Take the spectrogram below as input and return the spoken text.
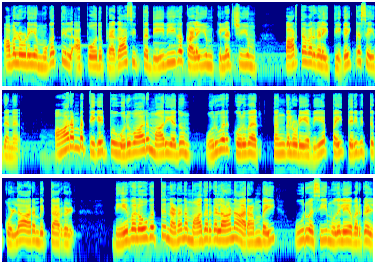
அவளுடைய முகத்தில் அப்போது பிரகாசித்த தெய்வீக கலையும் கிளர்ச்சியும் பார்த்தவர்களை திகைக்க செய்தன. ஆரம்ப திகைப்பு ஒருவாறு மாறியதும் ஒருவருக்கொருவர் தங்களுடைய வியப்பை தெரிவித்துக் கொள்ள ஆரம்பித்தார்கள். தேவலோகத்து நடன மாதர்களான அரம்பை ஊர்வசி முதலியவர்கள்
